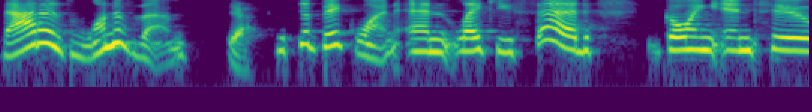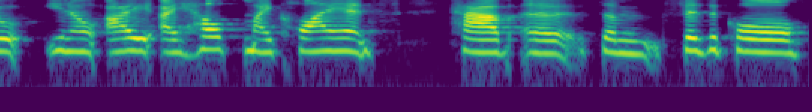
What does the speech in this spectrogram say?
that is one of them Yeah. it's a big one and like you said going into you know i i help my clients have uh, some physical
